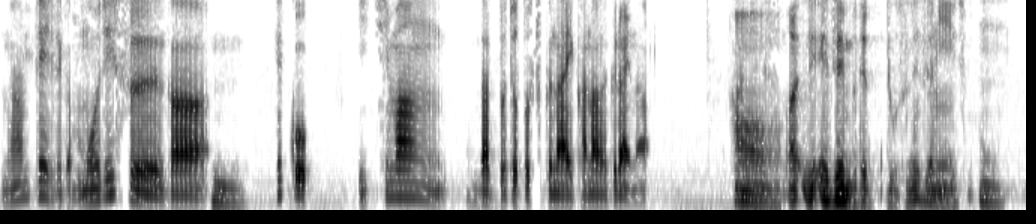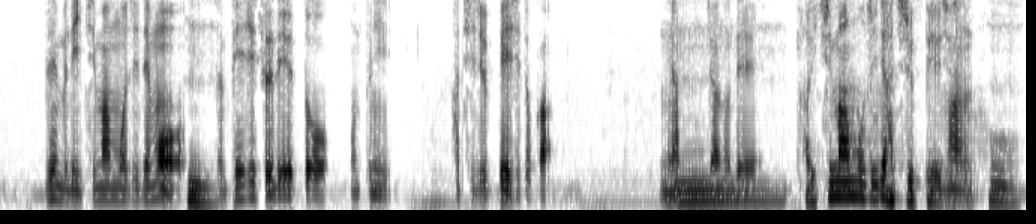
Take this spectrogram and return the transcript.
何ページというか、文字数がうん。結構、1万だとちょっと少ないかなぐらいな感じですね。あえ全部でってことですね、本当に全部で一うん。全部で1万文字でも、うんページ数で言うと、本当に80ページとかになっちゃうのでう、ん。あ、1万文字で80ページです。万うん。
